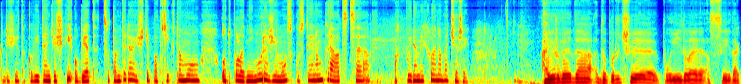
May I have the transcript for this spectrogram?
když je takový ten těžký oběd, co tam teda ještě patří k tomu odpolednímu režimu, zkuste jenom krátce a pak půjdeme rychle na večeři. Ayurveda doporučuje po jídle asi tak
